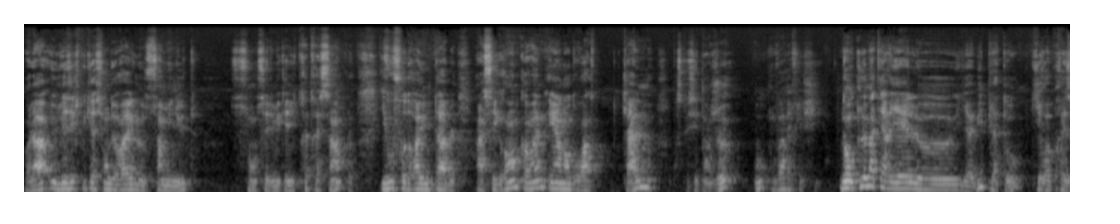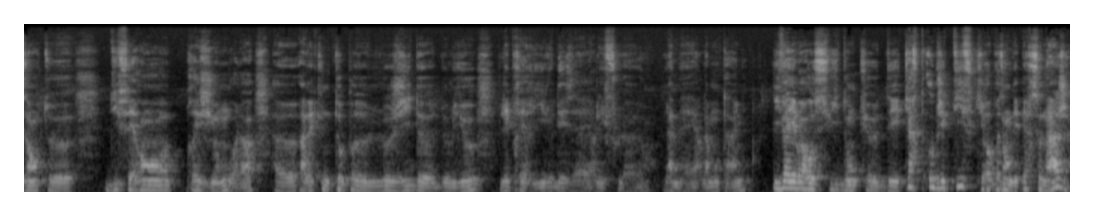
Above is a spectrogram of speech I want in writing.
Voilà, les explications de règles, 5 minutes. Ce sont- C'est des mécaniques très très simples. Il vous faudra une table assez grande quand même et un endroit calme, parce que c'est un jeu où on va réfléchir. Donc le matériel, euh, il y a 8 plateaux qui représentent euh, différentes régions, voilà, euh, avec une topologie de, de lieux, les prairies, le désert, les fleurs, la mer, la montagne. Il va y avoir aussi donc euh, des cartes objectifs qui représentent des personnages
